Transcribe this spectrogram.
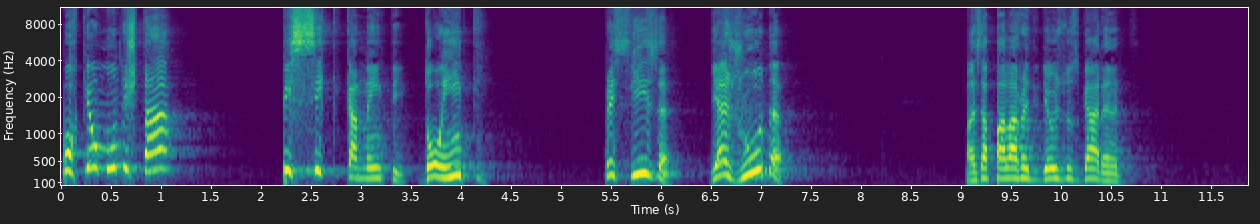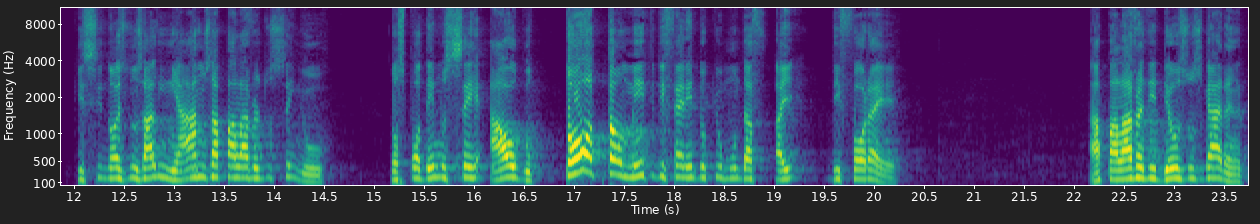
Porque o mundo está psiquicamente doente, precisa de ajuda. Mas a palavra de Deus nos garante que se nós nos alinharmos à palavra do Senhor, nós podemos ser algo totalmente diferente do que o mundo de fora é. A palavra de Deus nos garante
